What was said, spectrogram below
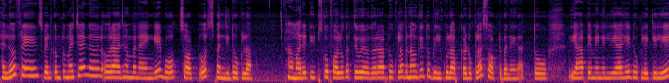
Hello friends welcome to my channel और आज हम बनाएँगे बहुत सॉफ्ट और स्पंजी ढोकला। हमारे टिप्स को फॉलो करते हुए अगर आप ढोकला बनाओगे तो बिल्कुल आपका ढोकला सॉफ्ट बनेगा। तो यहाँ पे मैंने लिया है ढोकले के लिए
